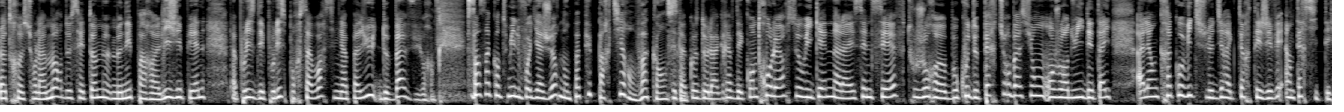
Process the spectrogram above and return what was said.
l'autre sur la mort de cet homme mené par l'IGPN, la police des polices, pour savoir s'il n'y a pas eu de bavure. 150 000 voyageurs n'ont pas pu partir en vacances. C'est à cause de la grève des contrôleurs ce week-end à la SNCF. Toujours euh, beaucoup de perturbations aujourd'hui. Détail Alain Krakowicz, le directeur TGV Intercité.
